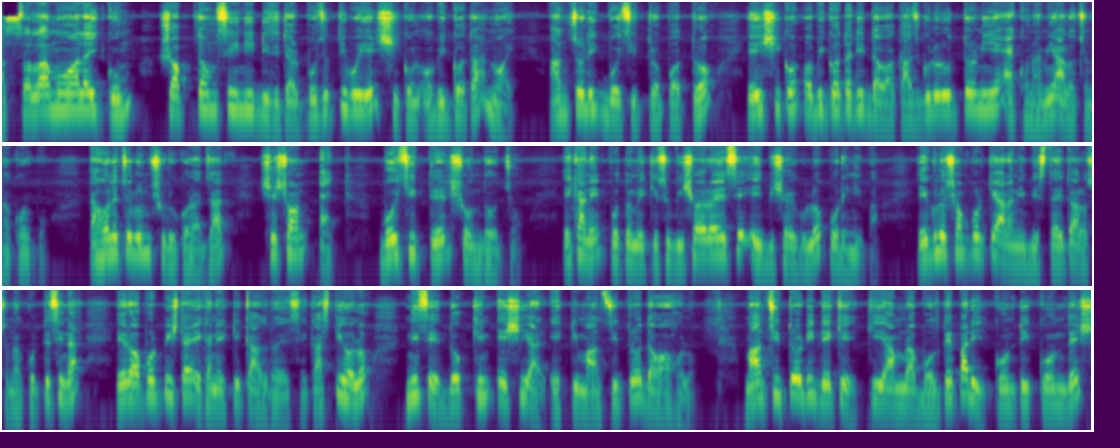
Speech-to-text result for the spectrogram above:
আসসালামু আলাইকুম। সপ্তম শ্রেণি ডিজিটাল প্রযুক্তি বইয়ের শিকন অভিজ্ঞতা নয়। আঞ্চলিক বৈচিত্র্যপত্র। এই শিকন অভিজ্ঞতাটির দেওয়া কাজগুলোর উত্তর নিয়ে এখন আমি আলোচনা করব। তাহলে চলুন শুরু করা যাক। সেশন এক, বৈচিত্র্যের সৌন্দর্য। এখানে প্রথমে কিছু বিষয় রয়েছে, এই বিষয়গুলো পড়ে নিবা। এগুলো সম্পর্কে আর আমি বিস্তারিত আলোচনা করতেছি না। এর অপর পৃষ্ঠায় এখানে একটি কাজ রয়েছে। কাজটি হলো, নিচে দক্ষিণ এশিয়ার একটি মানচিত্র দেওয়া হলো। মানচিত্রটি দেখে কি আমরা বলতে পারি কোনটি কোন দেশ?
